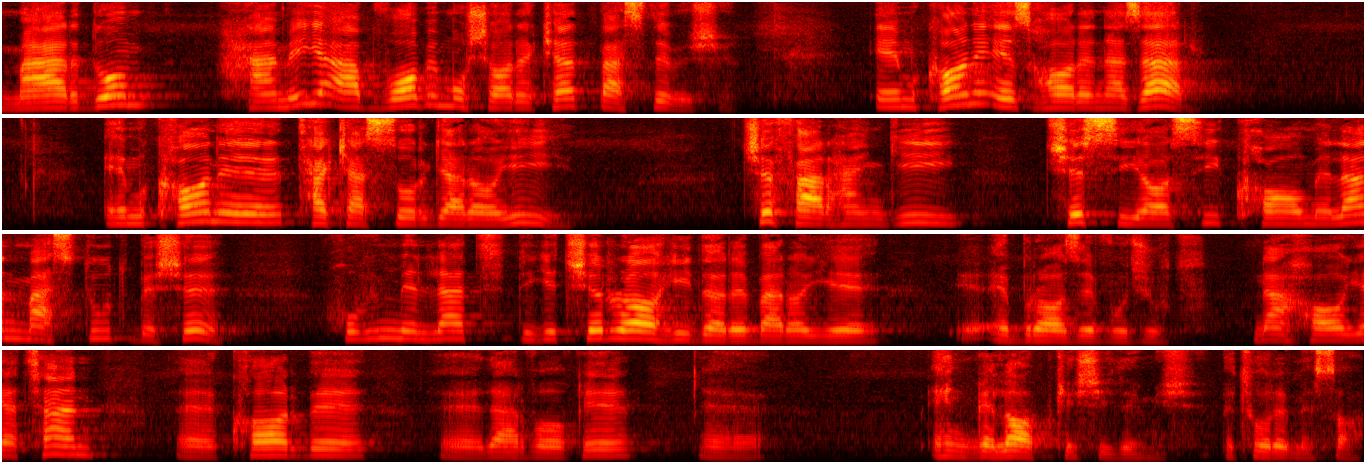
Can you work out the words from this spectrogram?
مردم همه ابواب مشارکت بسته بشه. امکان اظهار نظر امکان تکسرگرایی چه فرهنگی چه سیاسی کاملا مسدود بشه. خب این ملت دیگه چه راهی داره برای ابراز وجود؟ نهایتا کار به در واقع انقلاب کشیده میشه به طور مثال.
